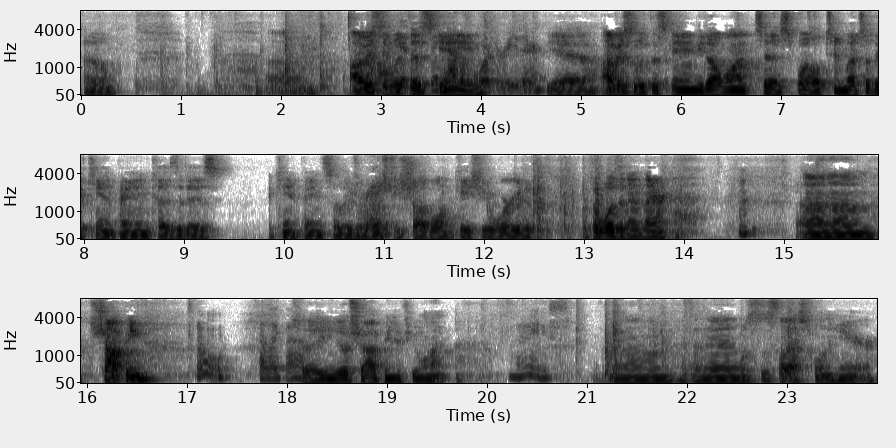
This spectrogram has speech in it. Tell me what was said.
So um, obviously with this anything out of game. Yeah, obviously with this game, you don't want to spoil too much of the campaign because it is a campaign. So there's a Right. rusty shovel in case you're worried if, if it wasn't in there. um, shopping, Oh, I like that. so you can go shopping if you want. nice. Um, and then what's this last one here?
